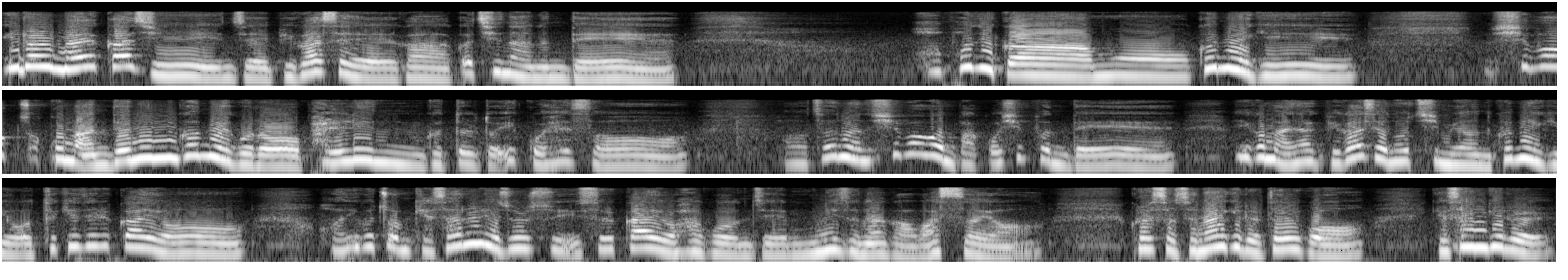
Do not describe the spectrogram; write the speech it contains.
1월 말까지 이제 비과세가 끝이 나는데 어, 보니까 뭐 금액이 10억 조금 안 되는 금액으로 발린 것들도 있고 해서 어, 저는 10억은 받고 싶은데 이거 만약 비과세 놓치면 금액이 어떻게 될까요? 어, 이거 좀 계산을 해줄 수 있을까요? 하고 이제 문의 전화가 왔어요. 그래서 전화기를 들고 계산기를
